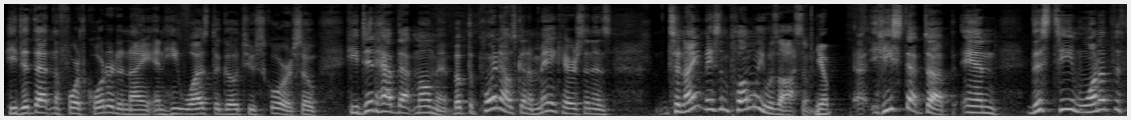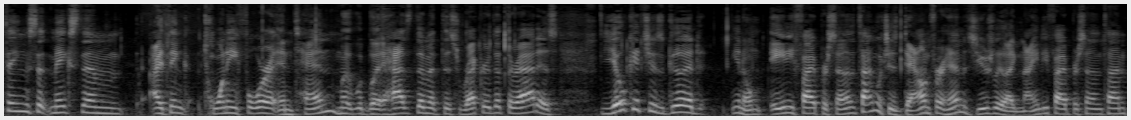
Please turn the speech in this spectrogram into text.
he did that in the fourth quarter tonight, and he was the go to scorer. So he did have that moment. But the point I was going to make, Harrison, is tonight Mason Plumlee was awesome. Yep. Uh, he stepped up and this team one of the things that makes them I think 24 and 10 what has them at this record that they're at is Jokic is good, you know, 85% of the time, which is down for him. It's usually like 95% of the time.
